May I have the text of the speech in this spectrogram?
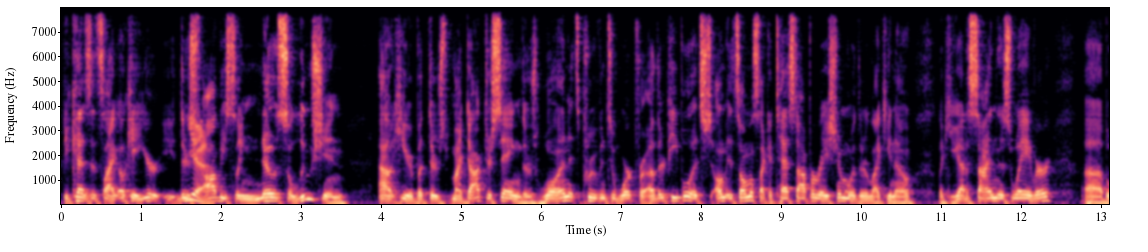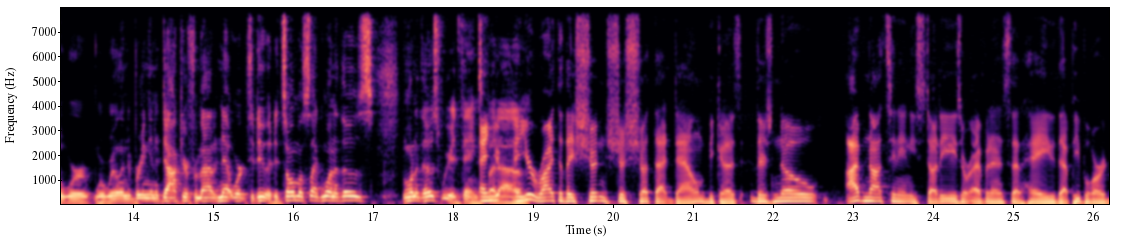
because it's like okay, you're there's Yeah. obviously no solution out here, but there's my doctor saying there's one. It's proven to work for other people. It's um, it's almost like a test operation where they're like you know like you got to sign this waiver. Uh, but we're we're willing to bring in a doctor from out of network to do it. It's almost like one of those one of those weird things. And but you're, um, and you're right that they shouldn't just shut that down because there's no. I've not seen any studies or evidence that hey that people are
